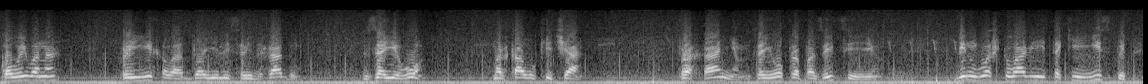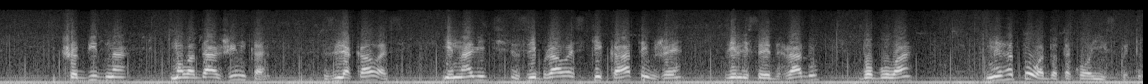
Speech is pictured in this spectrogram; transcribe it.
Коли вона приїхала до Єлисаветграду за його Марка Лукича проханням, за його пропозицією, він влаштував їй такий іспит, що бідна молода жінка злякалась і навіть зібралась тікати вже з Єлисаветграду, бо була не готова до такого іспиту.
